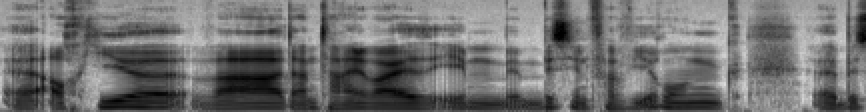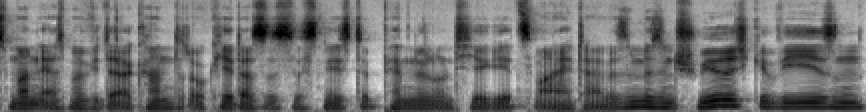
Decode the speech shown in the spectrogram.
Äh, auch hier war dann teilweise eben ein bisschen Verwirrung, äh, bis man erstmal wieder erkannt hat, okay, das ist das nächste Panel und hier geht es weiter. Das ist ein bisschen schwierig gewesen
